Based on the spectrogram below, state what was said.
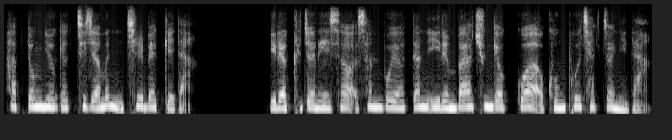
합동 요격 지점은 700개다. 이라크전에서 선보였던 이른바 충격과 공포 작전이다.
